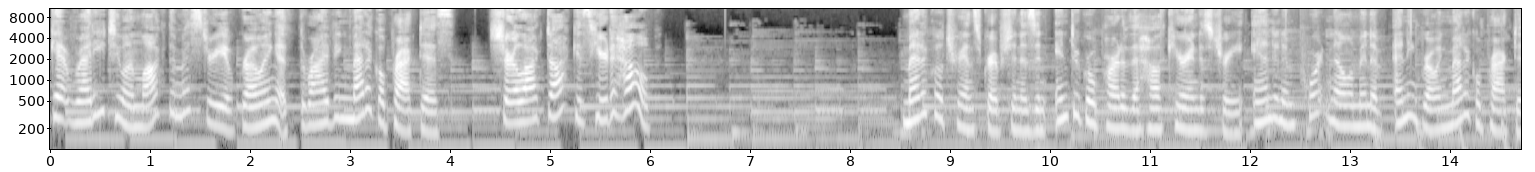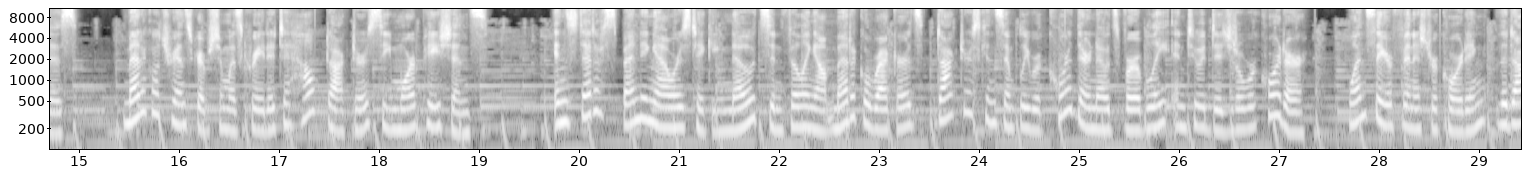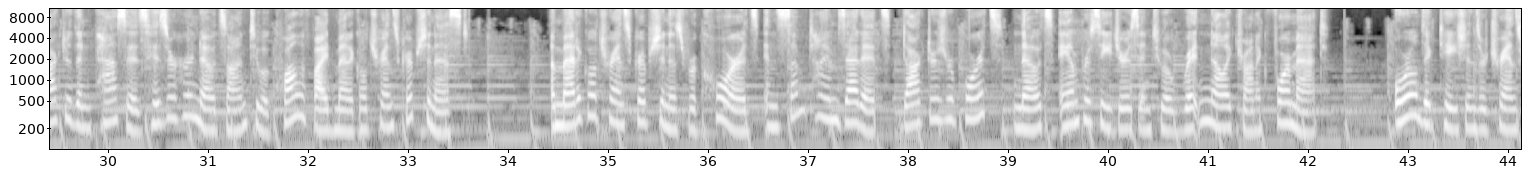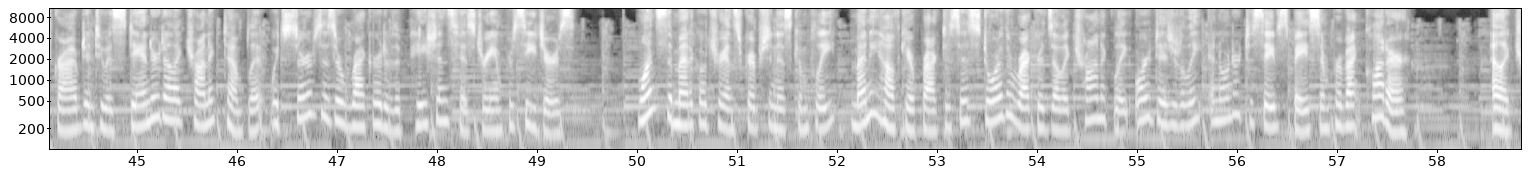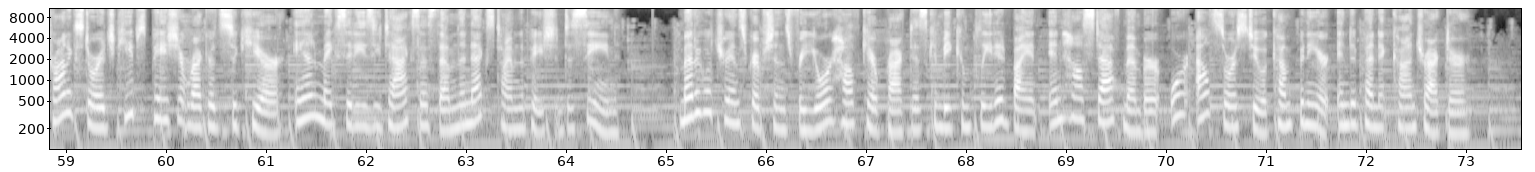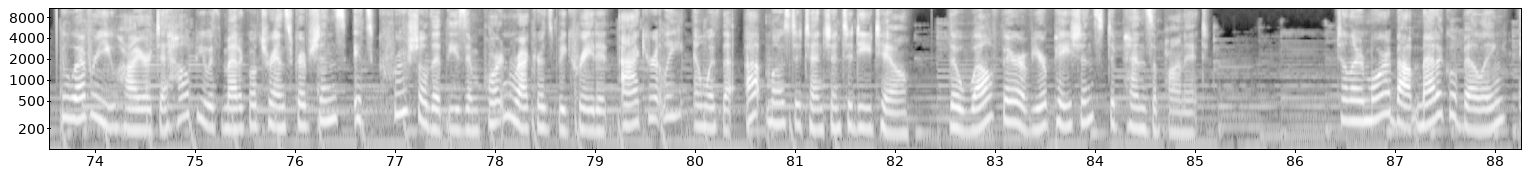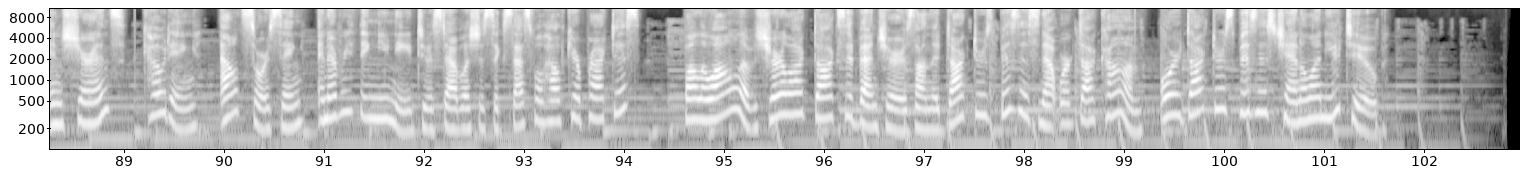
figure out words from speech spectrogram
Get ready to unlock the mystery of growing a thriving medical practice. Sherlock Doc is here to help. Medical transcription is an integral part of the healthcare industry and an important element of any growing medical practice. Medical transcription was created to help doctors see more patients. Instead of spending hours taking notes and filling out medical records, doctors can simply record their notes verbally into a digital recorder. Once they are finished recording, the doctor then passes his or her notes on to a qualified medical transcriptionist. A medical transcriptionist records and sometimes edits doctor's reports, notes, and procedures into a written electronic format. Oral dictations are transcribed into a standard electronic template which serves as a record of the patient's history and procedures. Once the medical transcription is complete, many healthcare practices store the records electronically or digitally in order to save space and prevent clutter. Electronic storage keeps patient records secure and makes it easy to access them the next time the patient is seen. Medical transcriptions for your healthcare practice can be completed by an in house staff member or outsourced to a company or independent contractor. Whoever you hire to help you with medical transcriptions, it's crucial that these important records be created accurately and with the utmost attention to detail. The welfare of your patients depends upon it. To learn more about medical billing, insurance, coding, outsourcing, and everything you need to establish a successful healthcare practice, follow all of Sherlock Doc's adventures on the doctorsbusinessnetwork.com or Doctors Business channel on YouTube.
